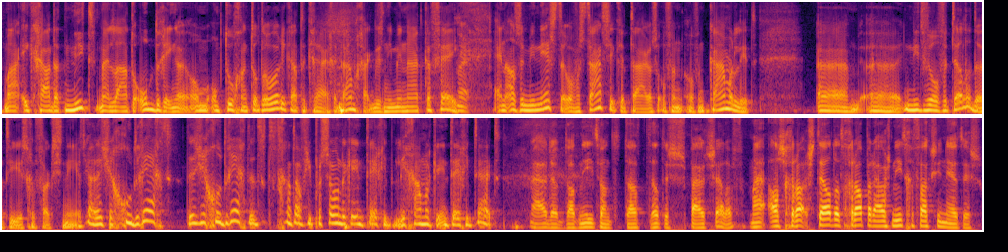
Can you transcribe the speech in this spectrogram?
Maar ik ga dat niet mij laten opdringen om, om toegang tot de horeca te krijgen. Daarom ga ik dus niet meer naar het café. Nee. En als een minister of een staatssecretaris of een, of een Kamerlid eh, eh, niet wil vertellen dat hij is gevaccineerd, ja, dat is je goed recht. Dat is je goed recht. Het, het gaat over je persoonlijke lichamelijke integriteit. Nou, dat, dat niet, want dat, dat is spuit zelf. Maar als stel dat Grapperhaus niet gevaccineerd is.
